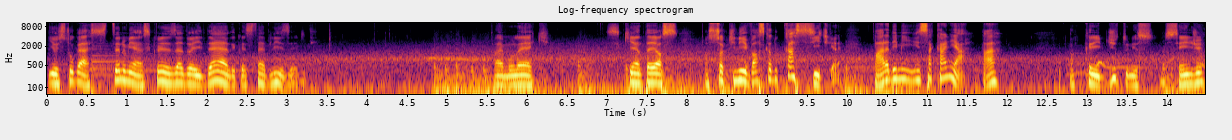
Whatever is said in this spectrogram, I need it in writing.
e eu estou gastando minhas coisas adoidado com essa Blizzard. Vai, moleque. Esquenta aí, ó. Nossa, que nevasca do cacete, cara. Para de me sacanear, tá? Não acredito nisso. Acende.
